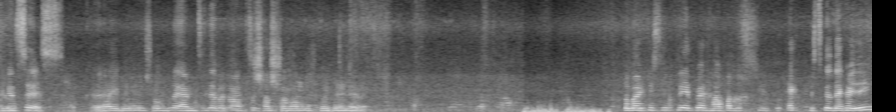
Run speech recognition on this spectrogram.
ঠিক আছে? সবগুলো এম সাইজ মাত্র সাতশো পঞ্চাশ করে তো ভাই কিছু ক্রেপের হাফ এক দেখাই দিই।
